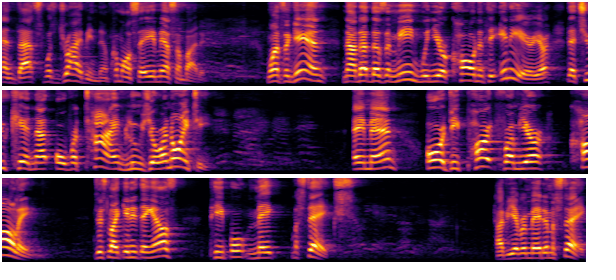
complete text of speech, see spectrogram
and that's what's driving them. Come on, say amen, somebody. Once again, now that doesn't mean when you're called into any area that you cannot over time lose your anointing. Amen. Or depart from your calling. Just like anything else, people make mistakes. Have you ever made a mistake?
